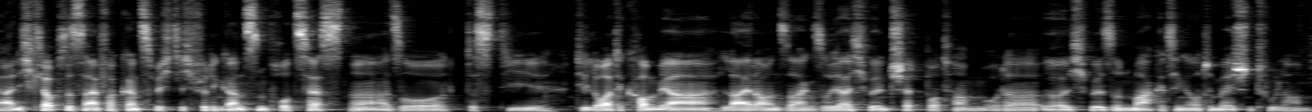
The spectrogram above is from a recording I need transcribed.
Ja, und ich glaube, das ist einfach ganz wichtig für den ganzen Prozess. Ne? Also, dass die, die Leute kommen ja leider und sagen so, ja, ich will ein Chatbot haben oder oh, ich will so ein Marketing-Automation-Tool haben.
